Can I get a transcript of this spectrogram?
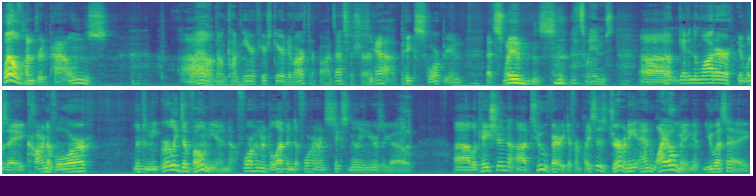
1,200 pounds. well, don't come here if you're scared of arthropods. That's for sure. Yeah, big scorpion that swims. It swims. Uh, don't get in the water. It was a carnivore. Lived in the early Devonian, 411 to 406 million years ago. Uh, location: uh, two very different places: Germany and Wyoming, USA.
